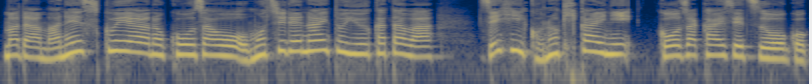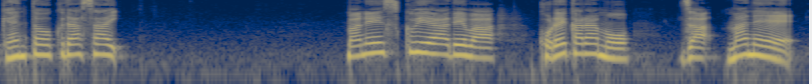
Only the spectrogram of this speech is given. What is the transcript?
まだマネースクエアの口座をお持ちでないという方は、ぜひこの機会に口座開設をご検討ください。マネースクエアでは、これからもザ・マネー、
